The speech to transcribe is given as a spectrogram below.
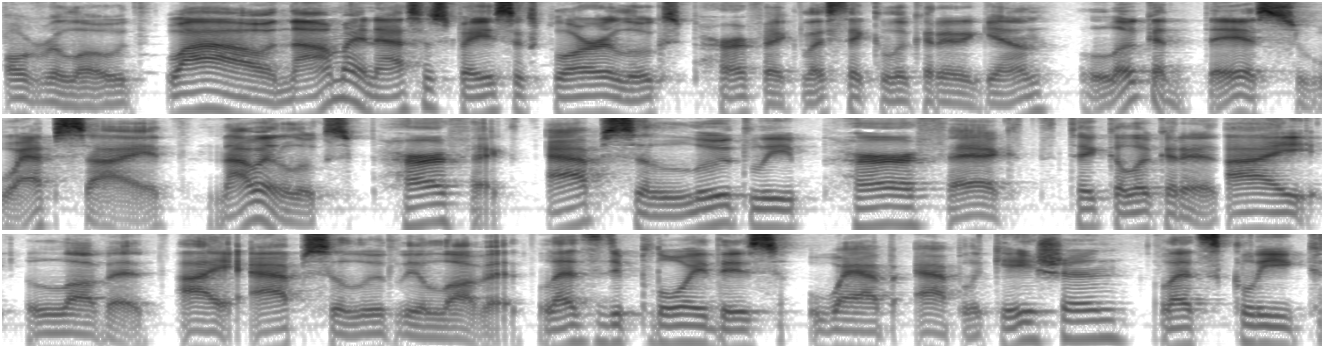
overload. Wow, now my NASA Space Explorer looks perfect. Let's take a look at it again. Look at this website. Now it looks perfect. Absolutely perfect. Take a look at it. I love it. I absolutely love it. Let's deploy this web application. Let's click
